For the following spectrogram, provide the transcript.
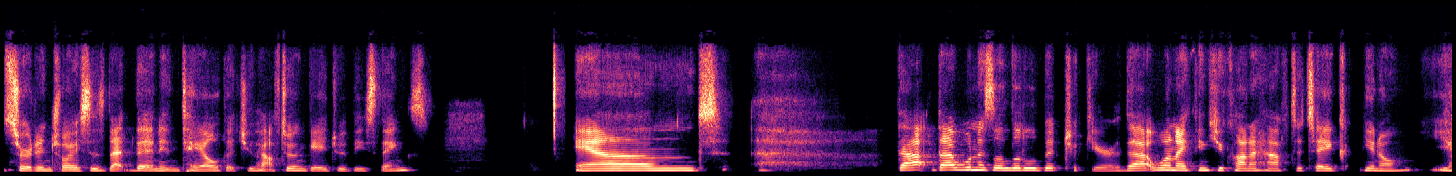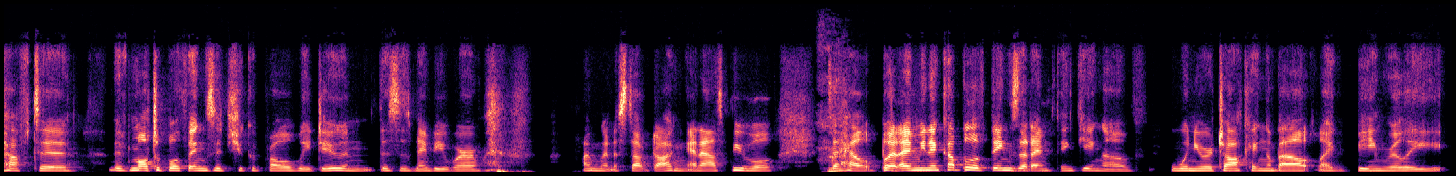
certain choices that then entail that you have to engage with these things and that that one is a little bit trickier that one i think you kind of have to take you know you have to there's multiple things that you could probably do and this is maybe where i'm going to stop talking and ask people to help but i mean a couple of things that i'm thinking of when you were talking about like being really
